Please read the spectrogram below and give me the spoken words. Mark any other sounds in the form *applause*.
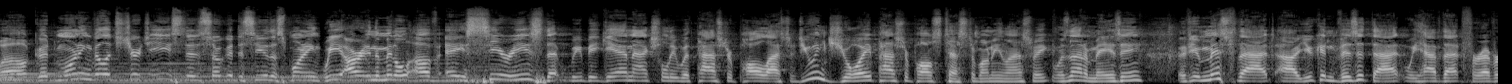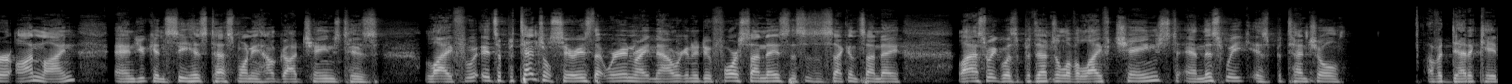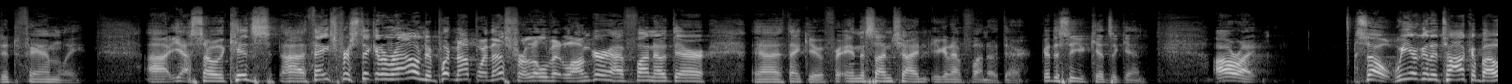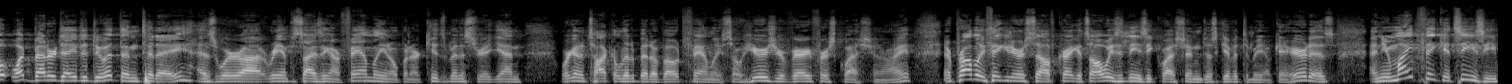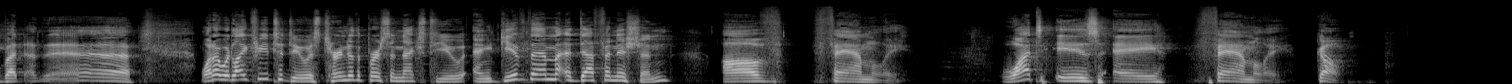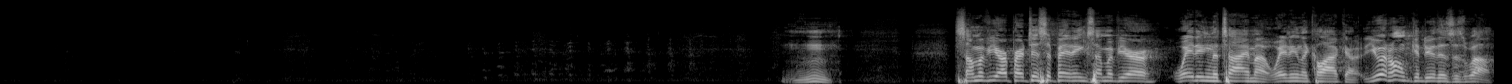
Well, good morning, Village Church East. It is so good to see you this morning. We are in the middle of a series that we began actually with Pastor Paul last week. Did you enjoy Pastor Paul's testimony last week? Wasn't that amazing? If you missed that, uh, you can visit that. We have that forever online, and you can see his testimony, how God changed his life. It's a potential series that we're in right now. We're going to do four Sundays. This is the second Sunday. Last week was a potential of a life changed, and this week is potential of a dedicated family. Uh, yeah, so the kids, uh, thanks for sticking around and putting up with us for a little bit longer. Have fun out there. Uh, thank you. For, in the sunshine, you're going to have fun out there. Good to see you kids again. All right. So, we are going to talk about what better day to do it than today as we're uh, reemphasizing our family and open our kids' ministry again. We're going to talk a little bit about family. So, here's your very first question, all right? You're probably thinking to yourself, Craig, it's always an easy question. Just give it to me. Okay, here it is. And you might think it's easy, but uh, what I would like for you to do is turn to the person next to you and give them a definition of family. What is a family? Go. Mm. Some of you are participating, some of you are waiting the time out, waiting the clock out. You at home can do this as well.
